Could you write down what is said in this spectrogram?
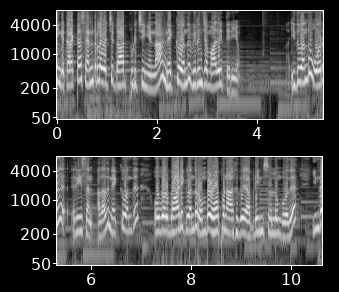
நீங்கள் கரெக்டாக சென்டரில் வச்சு டாட் பிடிச்சிங்கன்னா நெக்கு வந்து விரிஞ்ச மாதிரி தெரியும். இது வந்து ஒரு ரீசன் அதாவது நெக்கு வந்து ஒவ்வொரு பாடிக்கு வந்து ரொம்ப ஓப்பன் ஆகுது அப்படின்னு சொல்லும்போது இந்த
